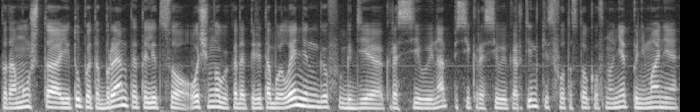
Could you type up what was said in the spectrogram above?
потому что YouTube это бренд, это лицо. Очень много, когда перед тобой лендингов, где красивые надписи, красивые картинки с фотостоков, но нет понимания,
